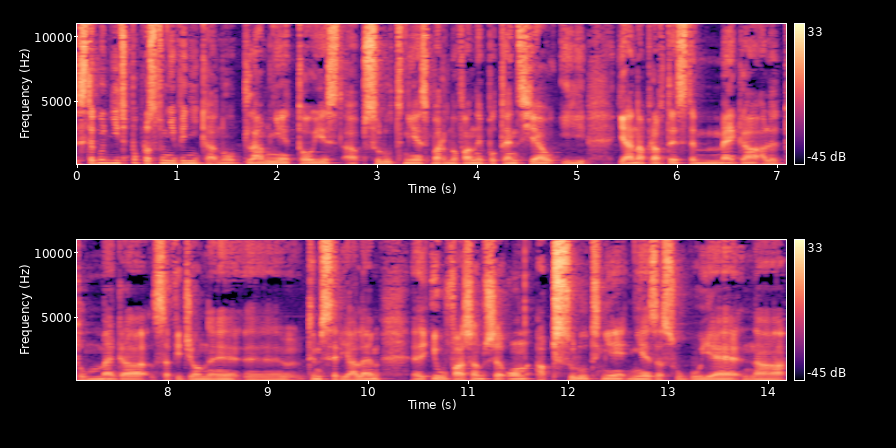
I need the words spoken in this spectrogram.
z tego nic po prostu nie wynika. No, dla mnie to jest absolutnie zmarnowany potencjał i ja naprawdę jestem mega, ale to mega zawiedziony tym serialem i uważam, że on absolutnie nie zasługuje na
